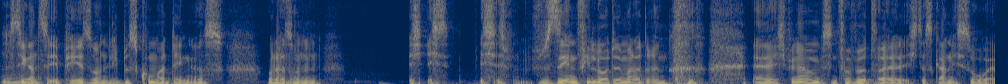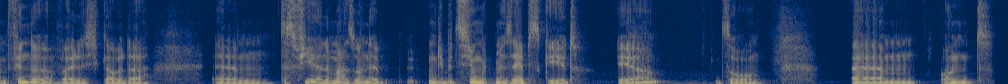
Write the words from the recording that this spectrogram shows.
dass mhm. die ganze EP so ein Liebeskummer-Ding ist oder so ein, ich, ich, ich, sehen viele Leute immer da drin. Äh, ich bin immer ein bisschen verwirrt, weil ich das gar nicht so empfinde, weil ich glaube, da ähm, das viel dann immer so der, um die Beziehung mit mir selbst geht. Eher mhm. so. Ähm, und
